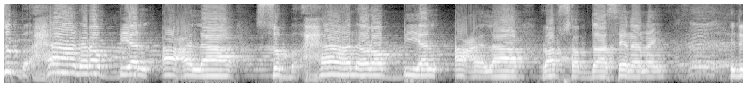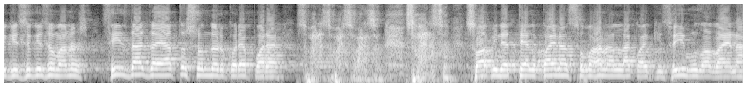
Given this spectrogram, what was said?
সুবহান রাব্বিয়াল আ'লা, সুবহান রাব্বিয়াল আ'লা। রব শব্দ আছে না নাই? কিন্তু কিছু কিছু মানুষ সিজদা যায় এত সুন্দর করে সুবহান সোয়াবিনের তেল কয় না সুবহান আল্লাহ কয়, কিছুই বোঝা যায় না।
